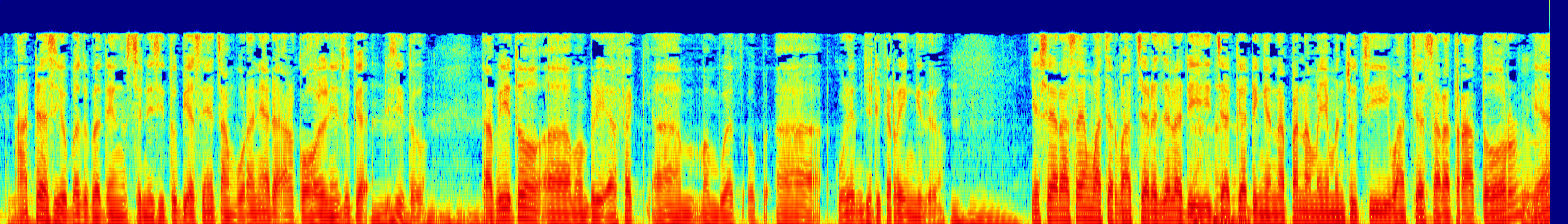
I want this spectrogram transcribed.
Gitu. Ada sih obat-obat yang sejenis itu biasanya campurannya ada alkoholnya juga hmm. di situ. Hmm. hmm, hmm. Tapi itu uh, memberi efek uh, membuat uh, kulit menjadi kering gitu. Hmm. Ya saya rasa yang wajar-wajar aja lah dijaga dengan apa namanya mencuci wajah secara teratur Betul. ya.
